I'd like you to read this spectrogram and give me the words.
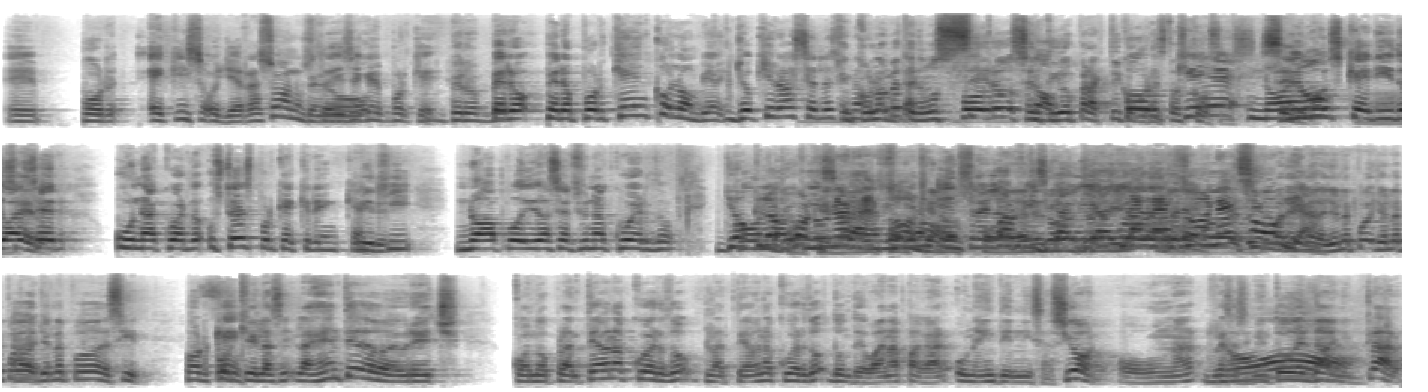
eh, por X o Y razón. Usted Pero- dice que por qué. pero- Pero, pero, ¿por qué en Colombia? Yo quiero hacerles En una Colombia pregunta. tenemos ¿Por- cero sentido práctico con ¿Por estas qué cosas? no Cero. hemos querido hacer un acuerdo? ¿Ustedes por qué creen que Mire. aquí no ha podido hacerse un acuerdo? Yo con creo por una razón. Entre la Fiscalía y la razón es obvia. Yo le puedo, yo le puedo, yo le puedo decir. ¿Por qué? Porque la, la gente de Odebrecht, cuando plantea un acuerdo, plantea un acuerdo donde van a pagar una indemnización o un resarcimiento No. del daño. Claro.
